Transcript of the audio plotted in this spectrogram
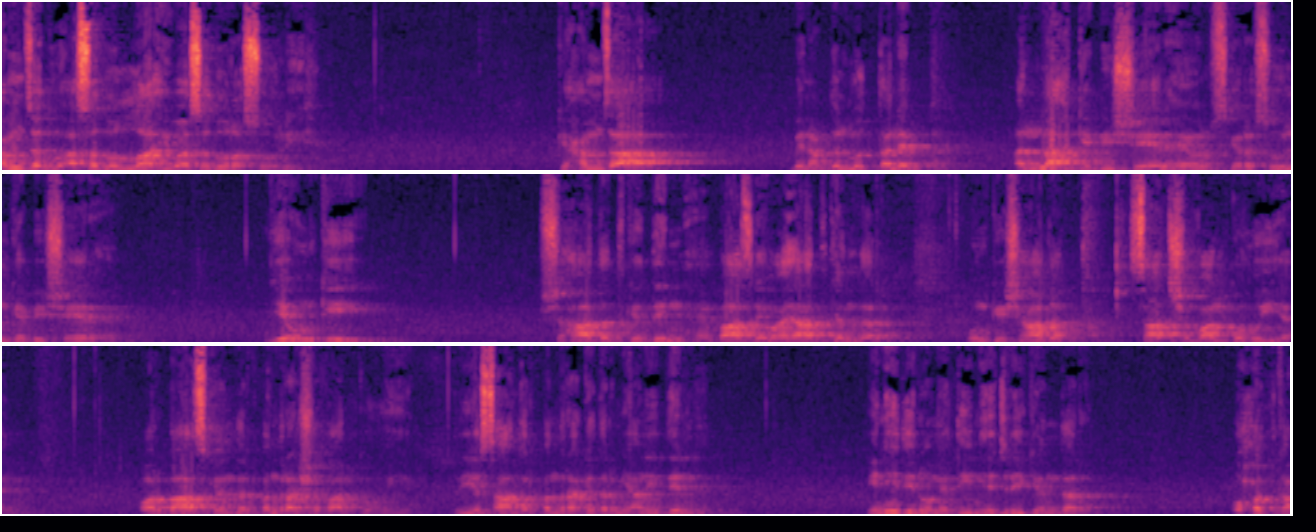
حمزت و اسد اللہ و اسد و رسولی۔ کہ حمزہ بن عبد المطلب اللہ کے بھی شعر ہے اور اس کے رسول کے بھی شعر ہیں۔ یہ ان کی شہادت کے دن ہیں۔ بعض روایات کے اندر ان کی شہادت سات شوال کو ہوئی ہے اور بعض کے اندر پندرہ شوال کو ہوئی ہے۔ تو یہ سات اور پندرہ کے درمیانی دن ہے انہی دنوں میں تین ہجری کے اندر احد کا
